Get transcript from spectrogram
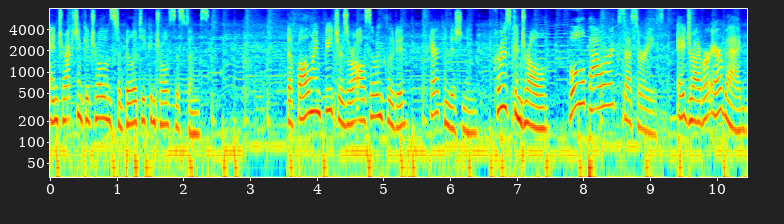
and traction control and stability control systems. The following features are also included air conditioning, cruise control, full power accessories, a driver airbag,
